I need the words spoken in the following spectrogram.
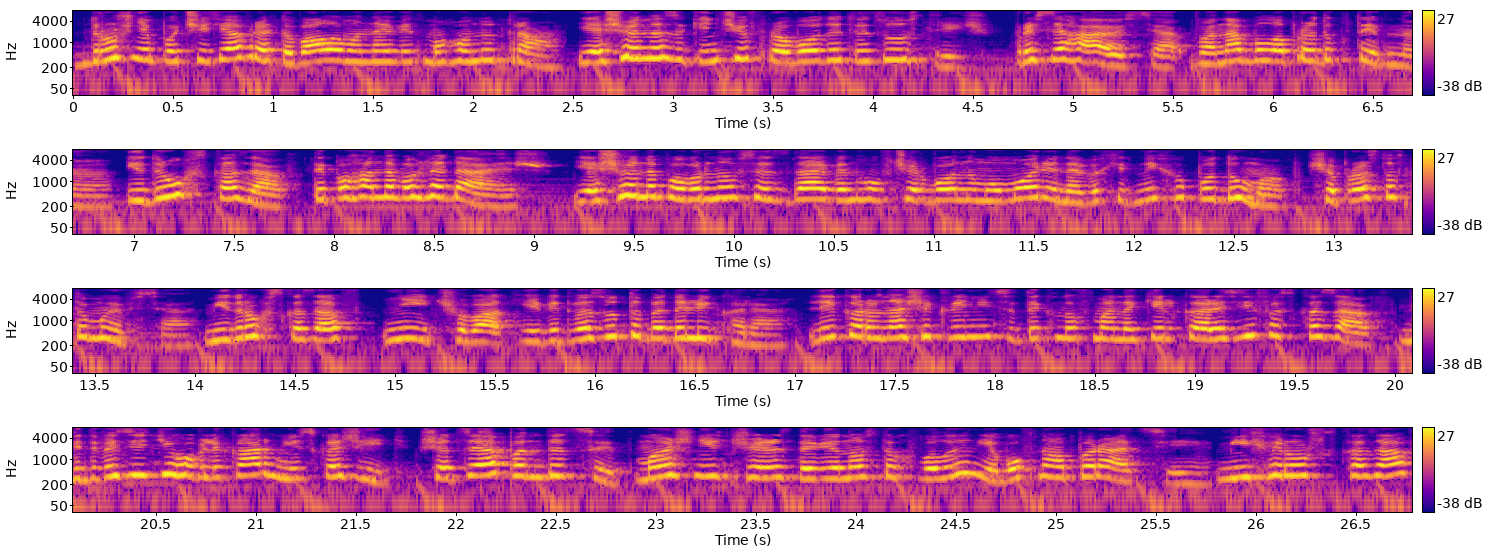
Дружнє почуття врятувало мене від мого нутра. Я щойно закінчив проводити зустріч. Присягаюся, вона була продуктивною. І друг сказав: Ти погано виглядаєш. Я щойно повернувся з дайвінгу в Червоному морі на вихідних і подумав, що просто втомився. Мій друг сказав: Ні, чувак, я відвезу тебе до лікаря. Лікар у нашій клініці тикнув мене кілька разів і сказав: Відвезіть його в лікарню і скажіть, що це апендицит. Майже ніж через 90 хвилин я був на операції. Мій хірург сказав,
